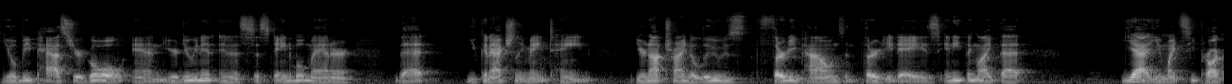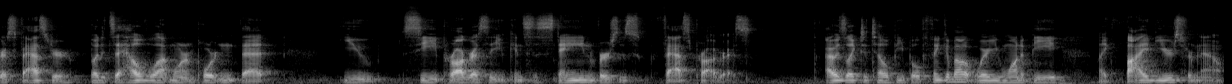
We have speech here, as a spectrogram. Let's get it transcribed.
you'll be past your goal and you're doing it in a sustainable manner that you can actually maintain. You're not trying to lose 30 pounds in 30 days, anything like that. Yeah, you might see progress faster, but it's a hell of a lot more important that you see progress that you can sustain versus fast progress. I always like to tell people think about where you want to be like 5 years from now.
